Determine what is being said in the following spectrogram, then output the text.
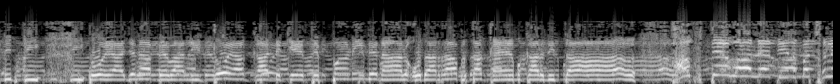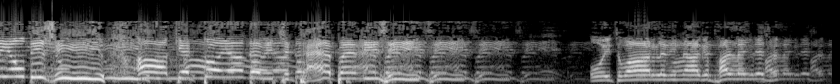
دتی ٹویا جناب والی ٹویا کڈ کے تے پانی دے نال او دا رابطہ قائم کر دیتا ہفتے والے دن مچھلی اوندی سی آ کے ٹویا دے وچ ٹھہ پیندی سی او اتوار لے دن آ کے پھڑ لیندے سن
